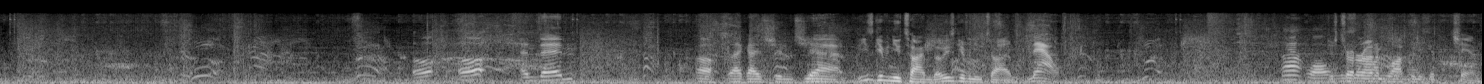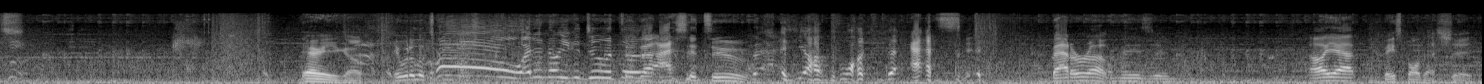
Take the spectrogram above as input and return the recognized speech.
Oh, oh, and then Oh, that guy's shooting shit. yeah, he's giving you time though. He's giving you time now. Ah, well. Just turn around and block when you get the chance. There you go. It would have looked Oh! I didn't know you could do it with the the. acid too. yeah, block the acid. Batter up. Amazing. Oh yeah. Baseball that shit.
